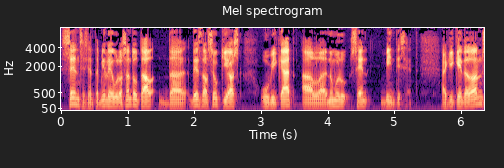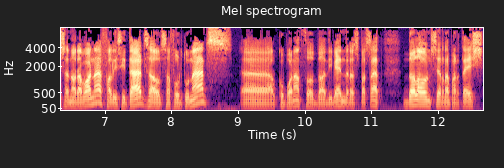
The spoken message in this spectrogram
160.000 euros en total de, des del seu quiosc ubicat al número 127. Aquí queda, doncs, enhorabona, felicitats als afortunats. Eh, el cuponazo de divendres passat de la 11 reparteix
